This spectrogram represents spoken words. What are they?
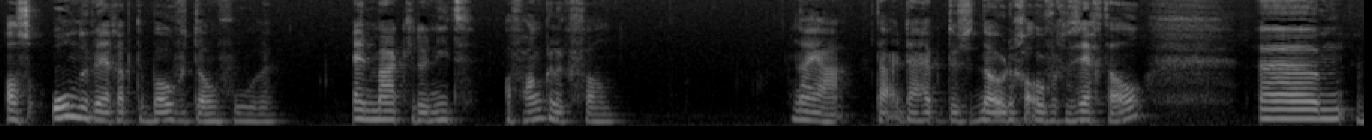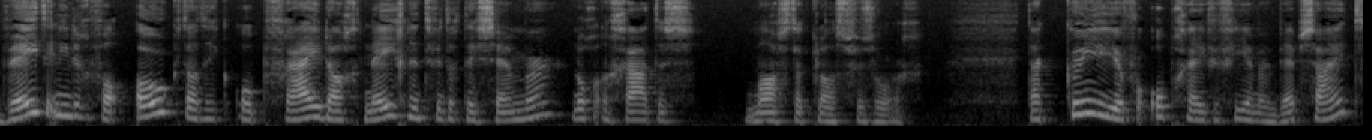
als onderwerp de boventoon voeren. En maak je er niet afhankelijk van. Nou ja, daar, daar heb ik dus het nodige over gezegd al. Ehm, weet in ieder geval ook dat ik op vrijdag 29 december nog een gratis masterclass verzorg. Daar kun je je voor opgeven via mijn website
